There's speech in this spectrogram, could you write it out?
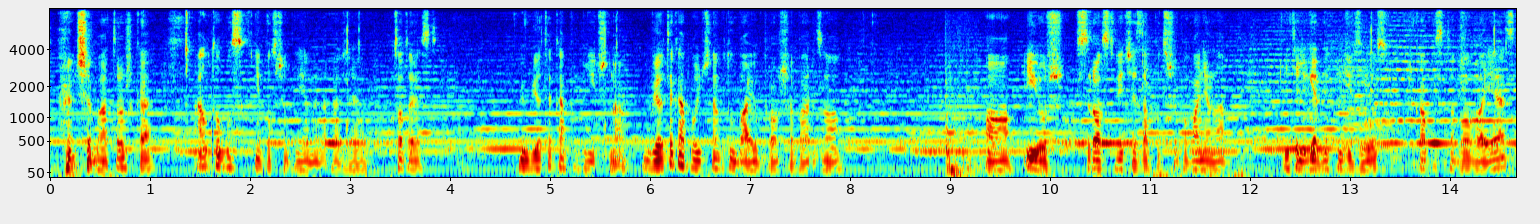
Trzeba troszkę... Autobusów nie potrzebujemy na razie. Co to jest? Biblioteka publiczna. Biblioteka publiczna w Dubaju, proszę bardzo. O, i już wzrost, wiecie, zapotrzebowania na inteligentnych ludzi wzrósł. Szkoła podstawowa jest.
